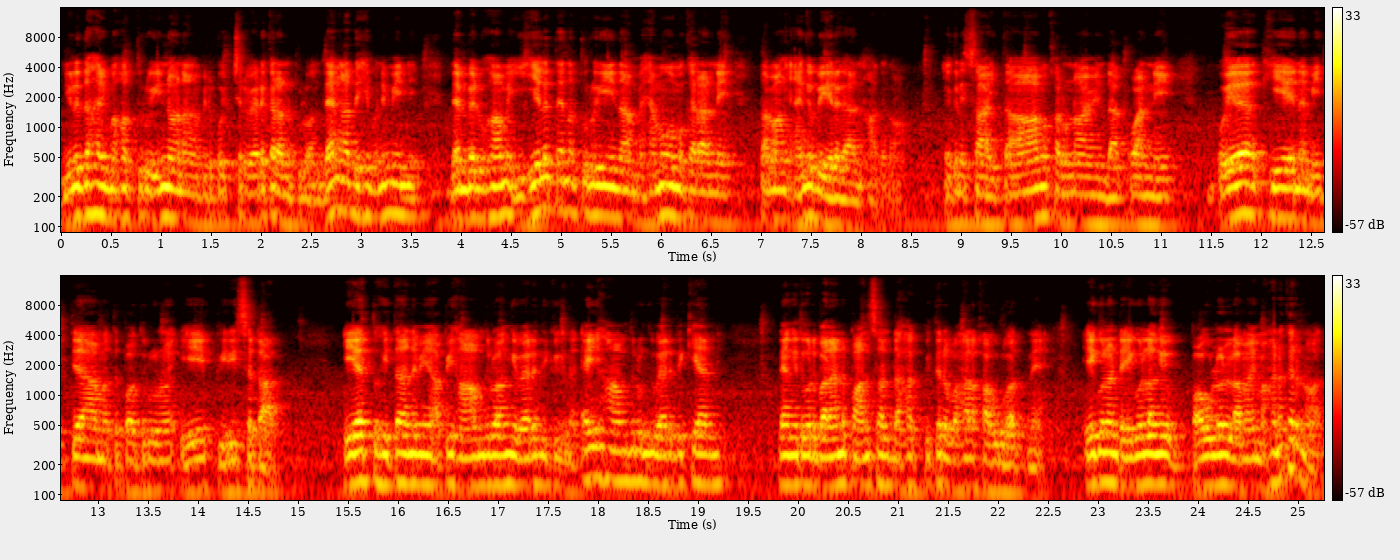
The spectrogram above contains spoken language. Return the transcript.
නිලධාරි මහතුරු ඉන්නවා නම් අපිට කොච්චර වැඩ කරන්න පුළුවන්. දැන් අද එහෙම නෙමෙයිනේ. දැන් බැලුවාම ඉහළ තැන තුරු ඉඳන් හැමෝම කරන්නේ තමන් ඇඟ බේර ගන්න හදනවා. ඒක නිසා ඊටාම කරුණාවෙන් දක්වන්නේ ඔය කියන මිත්‍යා මත පතුරවන ඒ පිරිසටත් ඒ ඇත්තු හිතන්නේ මේ අපි හාමුදුරුවන්ගේ වැරදි කියන. ඇයි හාමුදුරුවන්ගේ වැරදි කියන්නේ? දැන් එතකොට බලන්න පන්සල් 10ක් විතර වහලා කවුරුවත් නැහැ. ඒගොල්ලන්ට ඒගොල්ලන්ගේ පවුල් වල ළමයි මහාන කරනවාද?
